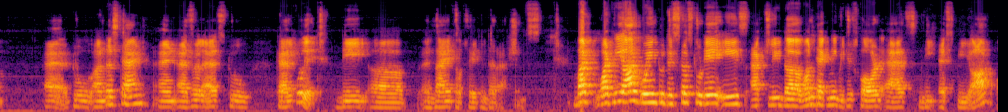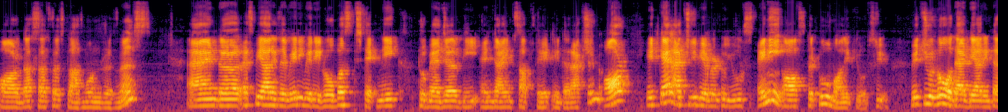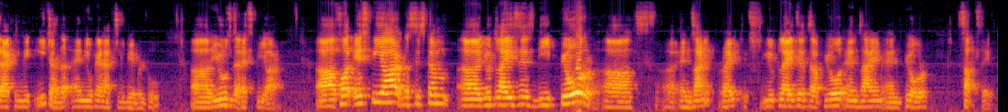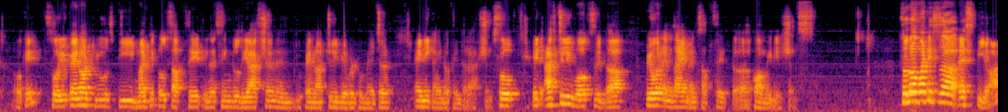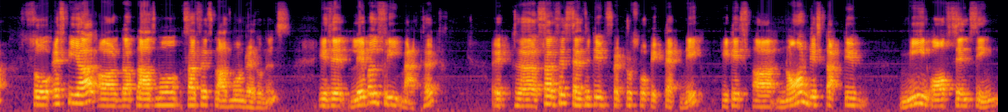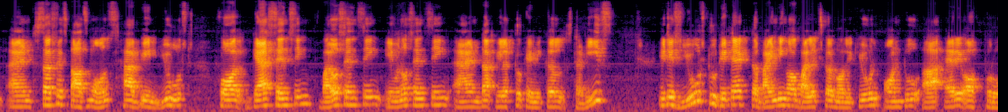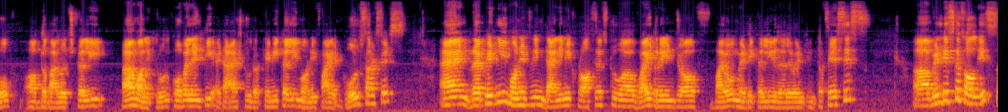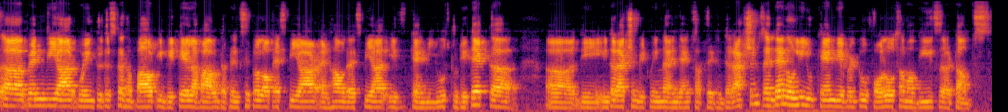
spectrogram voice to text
uh, to understand and as well as to calculate the uh, enzyme substrate interactions. But what we are going to discuss today is actually the one technique which is called as the SPR or the surface plasmon resonance. And uh, SPR is a very, very robust technique to measure the enzyme substrate interaction or it can actually be able to use any of the two molecules which you know that they are interacting with each other and you can actually be able to uh, use the SPR. Uh, for SPR, the system uh, utilizes the pure uh, uh, enzyme, right? It utilizes the pure enzyme and pure substrate, okay? So you cannot use the multiple substrate in a single reaction and you can actually be able to measure any kind of interaction. So it actually works with the pure enzyme and substrate uh, combinations. So now what is the SPR? So SPR or the plasmo surface plasmon resonance is a label-free method. It's a uh, surface-sensitive spectroscopic technique. It is a non-destructive mean of sensing and surface plasmons have been used for gas sensing, biosensing, immunosensing and the electrochemical studies. It is used to detect the binding of biological molecule onto a array of probe of the biologically biomolecule covalently attached to the chemically modified gold surface and rapidly monitoring dynamic process to a wide range of biomedically relevant interfaces. Uh, we'll discuss all this uh, when we are going to discuss about in detail about the principle of SPR and how the SPR is can be used to detect uh, uh, the interaction between the enzyme substrate interactions and then only you can be able to follow some of these uh, terms.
